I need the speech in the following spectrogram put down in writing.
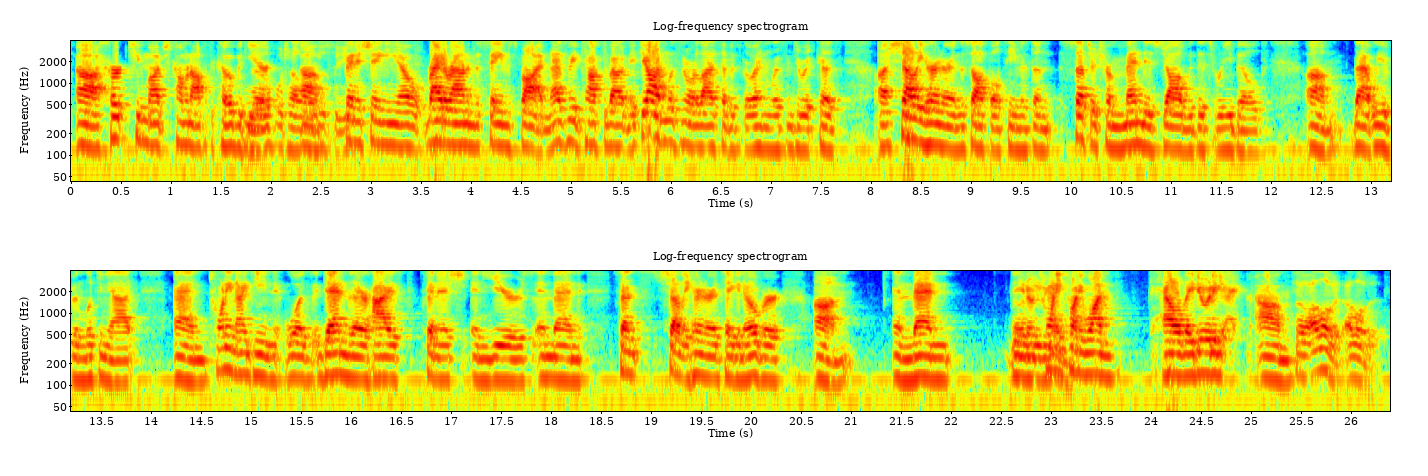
uh, hurt too much coming off the COVID year. which I love Um, to see. Finishing, you know, right around in the same spot. And as we talked about, if y'all haven't listened to our last episode, go ahead and listen to it because uh, Shelly Hoerner and the softball team has done such a tremendous job with this rebuild um, that we have been looking at. And 2019 was again their highest finish in years. And then since Shelly Hoerner had taken over, um, and then you know do it again. 2021, hell, they do it again. Um, So I love it. I love it.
